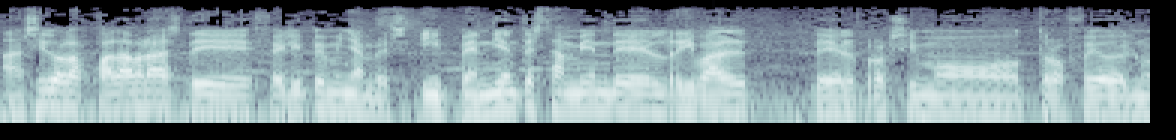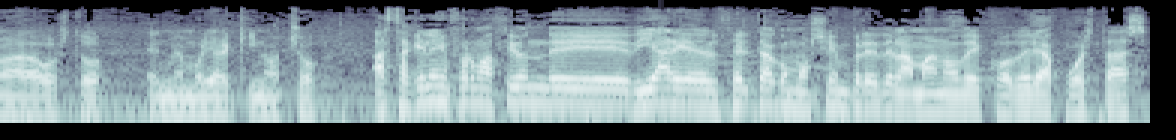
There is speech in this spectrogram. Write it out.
Han sido las palabras de Felipe Miñambres y pendientes también del rival del próximo trofeo del 9 de agosto, el Memorial Quinocho. Hasta aquí la información de diaria del Celta, como siempre, de la mano de Codere Apuestas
